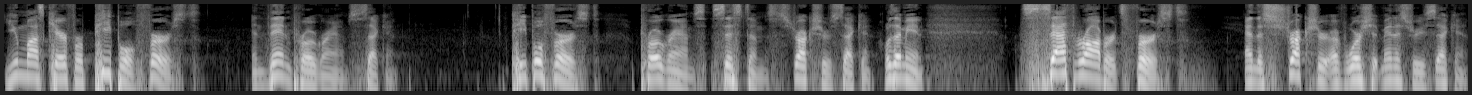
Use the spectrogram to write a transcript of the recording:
you must care for people first and then programs second. People first, programs, systems, structures second. What does that mean? Seth Roberts first and the structure of worship ministry second.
